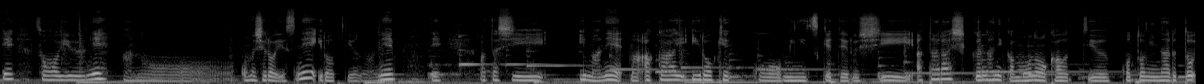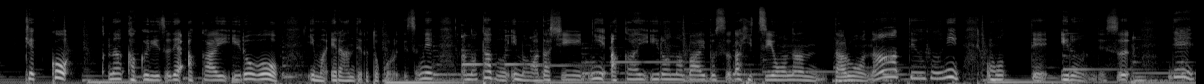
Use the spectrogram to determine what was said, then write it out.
でそういうね、あのー、面白いですね色っていうのはね。で私今ね、まあ、赤い色結構身につけてるし新しく何か物を買うっていうことになると結構な確率で赤い色を今選んでるところですね。あの多分今私に赤い色のバイブスが必要なんだろうなっていうふうに思っているんです。で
